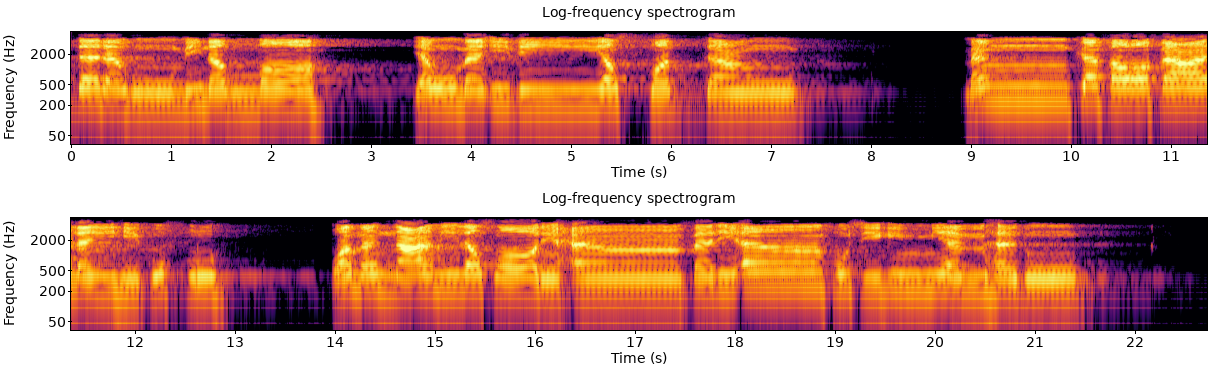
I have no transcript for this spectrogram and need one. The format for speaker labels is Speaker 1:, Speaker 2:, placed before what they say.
Speaker 1: مَرَدَّ لَهُ مِنَ اللَّهِ يَوْمَئِذٍ يَصَّدَّعُونَ. مَنْ كَفَرَ فَعَلَيْهِ كُفْرُهُ وَمَنْ عَمِلَ صَالِحًا فَلِأَنفُسِهِمْ يَمْهَدُونَ.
